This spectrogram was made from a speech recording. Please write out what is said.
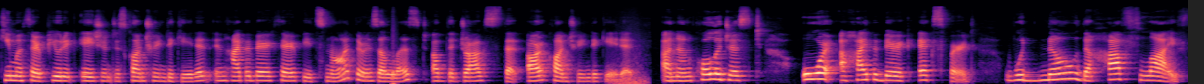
chemotherapeutic agent is contraindicated. In hyperbaric therapy, it's not. There is a list of the drugs that are contraindicated. An oncologist or a hyperbaric expert would know the half life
